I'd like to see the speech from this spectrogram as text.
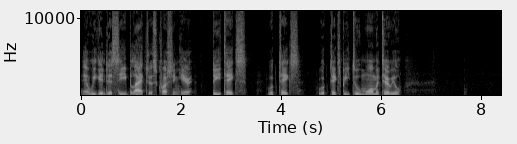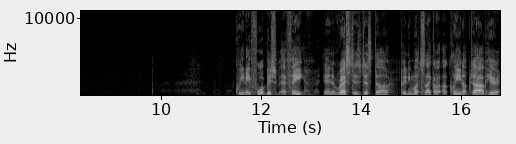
and we can just see black just crushing here. B takes, rook takes, rook takes b2, more material. Queen a4, bishop f8, and the rest is just uh, pretty much like a, a cleanup job here.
